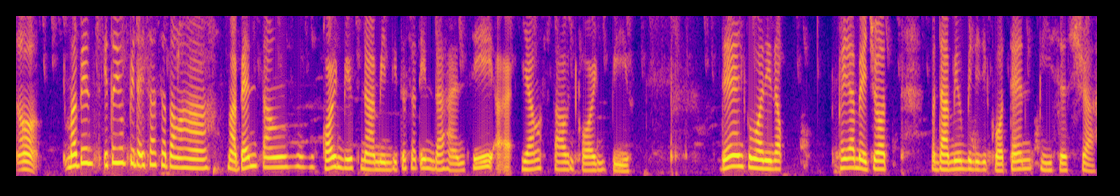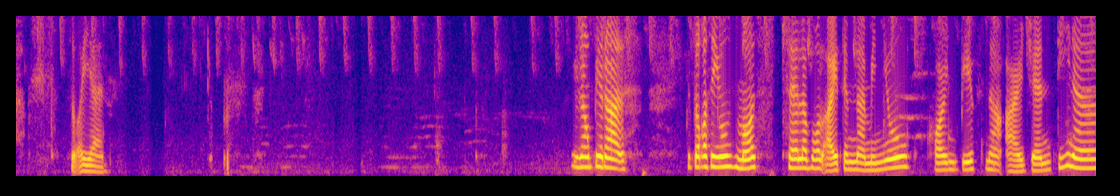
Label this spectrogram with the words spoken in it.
Oh, mabent ito yung pinaisa sa mga mabentang corned beef namin dito sa tindahan, si uh, Youngstown corned beef. Then, kumuha din ako, kaya medyo madami yung binili ko, 10 pieces siya. So, ayan. Ilang pira ito kasi yung most sellable item namin, yung corned beef na Argentina.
